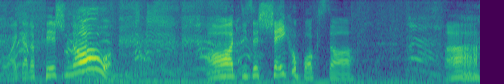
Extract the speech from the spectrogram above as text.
Oh, I got a fish. No! Oh, diese Shaco-Box da. Ah.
